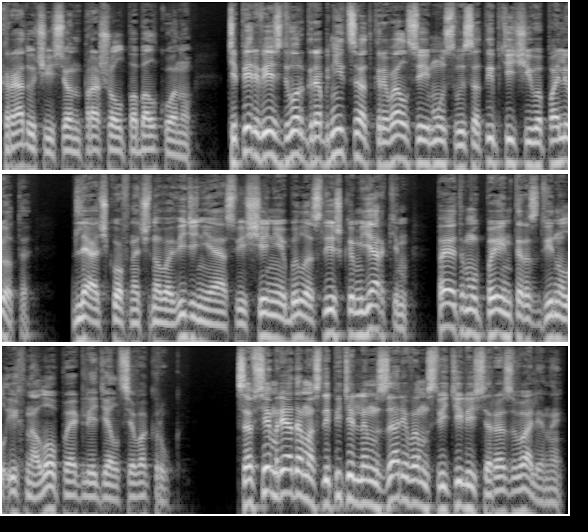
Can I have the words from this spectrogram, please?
Крадучись, он прошел по балкону. Теперь весь двор гробницы открывался ему с высоты птичьего полета. Для очков ночного видения освещение было слишком ярким, поэтому Пейнтер сдвинул их на лоб и огляделся вокруг. Совсем рядом ослепительным заревом светились развалины.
